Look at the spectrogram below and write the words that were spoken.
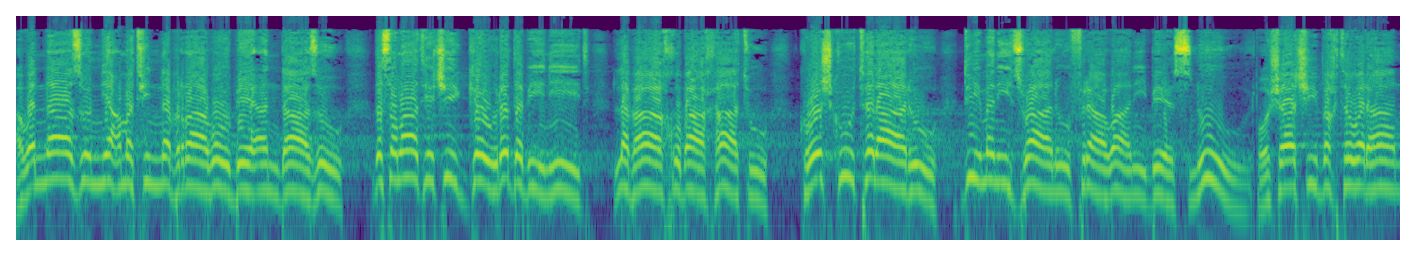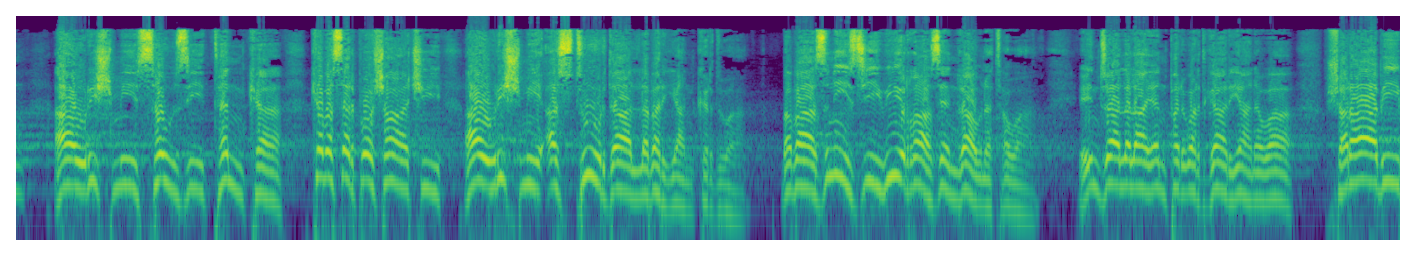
ئەوە ناز و نیعمەتی نەبڕاوە و بێ ئەنداز و دەسەڵاتێکی گەورە دەبینیت لە باخ و باخات و کۆشک و تەلار و دیمەنی جوان و فراوانی بێ سنوور. پۆشاکی بەختەوەران ئاوریشمی سەوزی تەنکە کە بە سەرپۆشاکی ئاوریشمی ئەستووردا لەبەریان کردووە، بە بازنی زیوی ڕازێنراونەتەوە، ئینجا لەلایەن پەروەردگاریانەوە شەرابی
